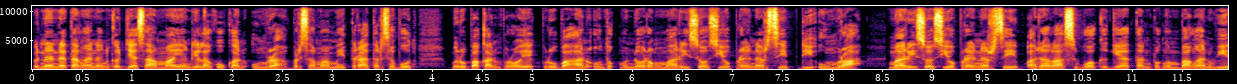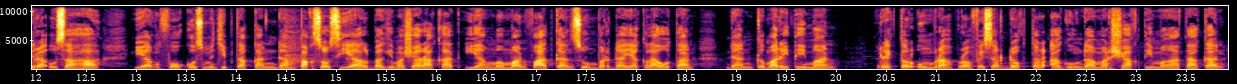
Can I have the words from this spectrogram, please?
Penandatanganan kerjasama yang dilakukan Umrah bersama mitra tersebut merupakan proyek perubahan untuk mendorong Mari Sociopreneurship di Umrah. Mari Sociopreneurship adalah sebuah kegiatan pengembangan wirausaha yang fokus menciptakan dampak sosial bagi masyarakat yang memanfaatkan sumber daya kelautan dan kemaritiman. Rektor Umrah Profesor Dr. Agung Damar Syakti mengatakan,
